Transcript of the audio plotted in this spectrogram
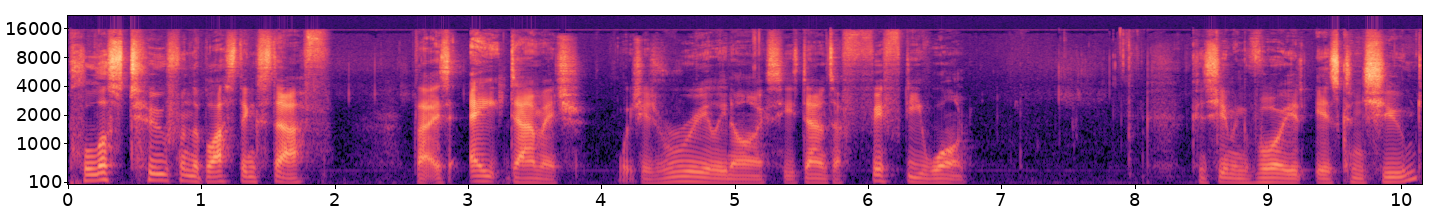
plus two from the blasting staff. That is eight damage, which is really nice. He's down to 51. Consuming Void is consumed.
